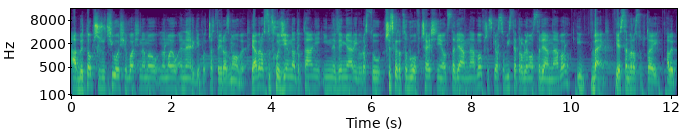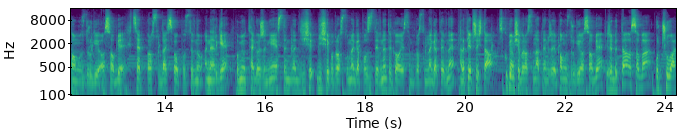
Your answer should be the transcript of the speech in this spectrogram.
aby to przerzuciło się właśnie na moją, na moją energię podczas tej rozmowy. Ja po prostu wchodziłem na totalnie inny wymiar i po prostu wszystko to, co było wcześniej, odstawiałem na bok, wszystkie osobiste problemy odstawiałem na bok i bang. Jestem po prostu tutaj, aby pomóc drugiej osobie. Chcę po prostu dać swoją pozytywną energię, pomimo tego, że nie jestem dzisiaj, dzisiaj po prostu mega pozytywny, tylko jestem po prostu negatywny, ale pieprzyć to. Skupiam się po prostu na tym, żeby pomóc drugiej osobie i żeby ta osoba poczuła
